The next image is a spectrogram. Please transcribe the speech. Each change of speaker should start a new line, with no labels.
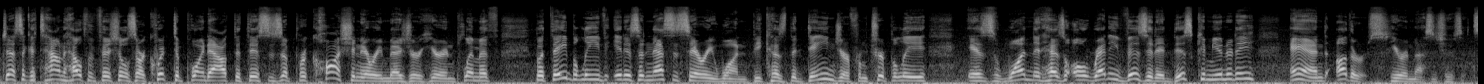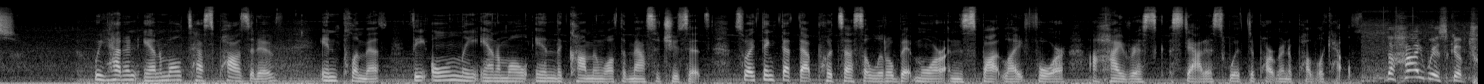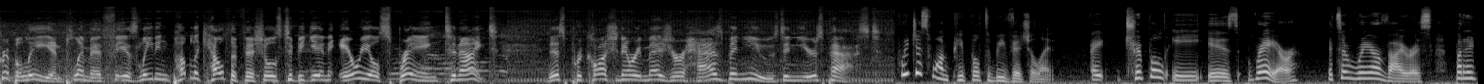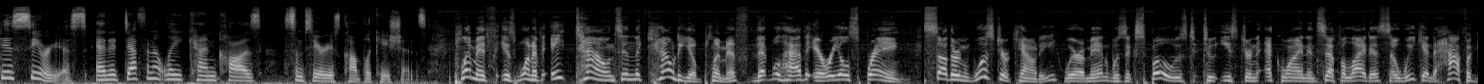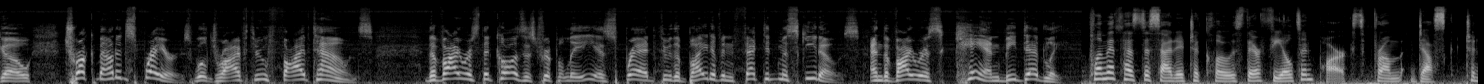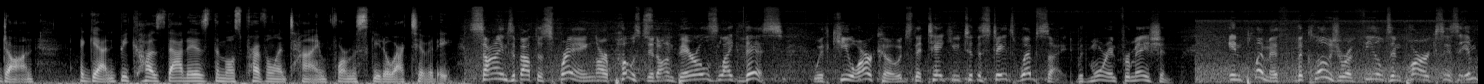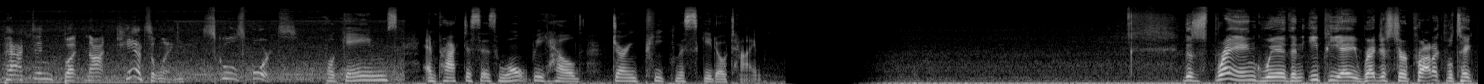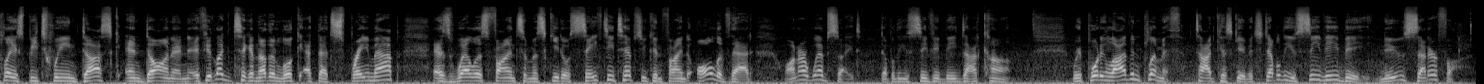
Jessica, town health officials are quick to point out that this is a precautionary measure here in Plymouth, but they believe it is a necessary one because the danger from Tripoli is one that has already visited this community and others here in Massachusetts.
We had an animal test positive in Plymouth, the only animal in the Commonwealth of Massachusetts. So I think that that puts us a little bit more in the spotlight for a high risk status with Department of Public Health.
The high risk of Triple E in Plymouth is leading public health officials to begin aerial spraying tonight. This precautionary measure has been used in years past.
We just want people to be vigilant. Right? Triple E is rare, it's a rare virus, but it is serious and it definitely can cause some serious complications.
Plymouth is one of eight towns in the county of Plymouth that will have aerial spraying. Southern Worcester County, where a man was exposed to eastern equine encephalitis a week and a half ago, truck mounted sprayers will drive through five towns. The virus that causes Triple E is spread through the bite of infected mosquitoes, and the virus can be deadly.
Plymouth has decided to close their fields and parks from dusk to dawn. Again, because that is the most prevalent time for mosquito activity.
Signs about the spraying are posted on barrels like this, with QR codes that take you to the state's website with more information. In Plymouth, the closure of fields and parks is impacting, but not canceling, school sports.
Well, games and practices won't be held during peak mosquito time.
The spraying with an EPA registered product will take place between dusk and dawn. And if you'd like to take another look at that spray map, as well as find some mosquito safety tips, you can find all of that on our website, WCVB.com. Reporting live in Plymouth, Todd Kazakiewich, WCVB News Center 5.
